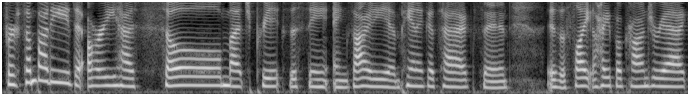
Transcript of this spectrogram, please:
for somebody that already has so much pre existing anxiety and panic attacks and is a slight hypochondriac,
